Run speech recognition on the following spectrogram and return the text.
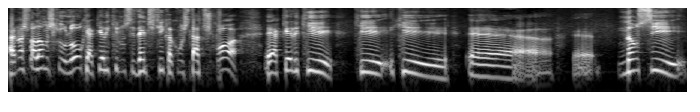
Aí nós falamos que o louco é aquele que não se identifica com o status quo, é aquele que, que, que é, é, não se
